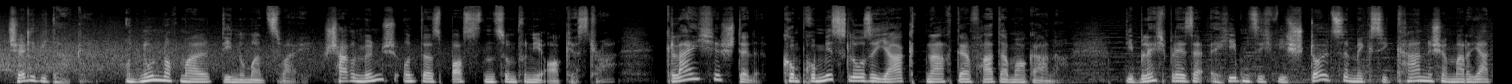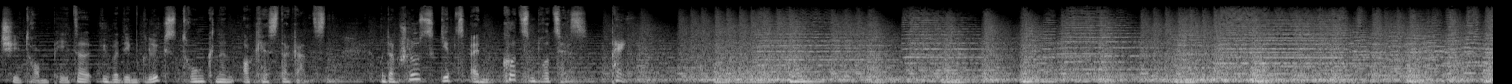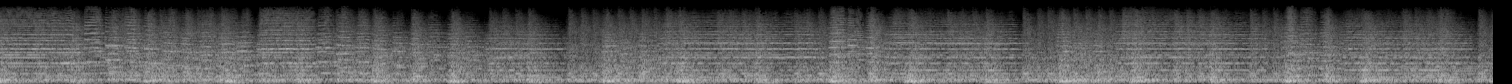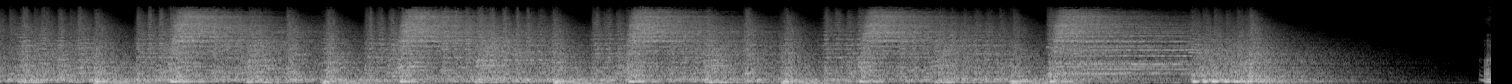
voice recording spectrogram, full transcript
Celibi Bidake. Und nun nochmal die Nummer zwei. Charles Münch und das Boston Symphony Orchestra. Gleiche Stelle, kompromisslose Jagd nach der Fata Morgana. Die Blechbläser erheben sich wie stolze mexikanische Mariachi-Trompeter über dem glückstrunkenen Orchesterganzen. Und am Schluss gibt's einen kurzen Prozess. Peng!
